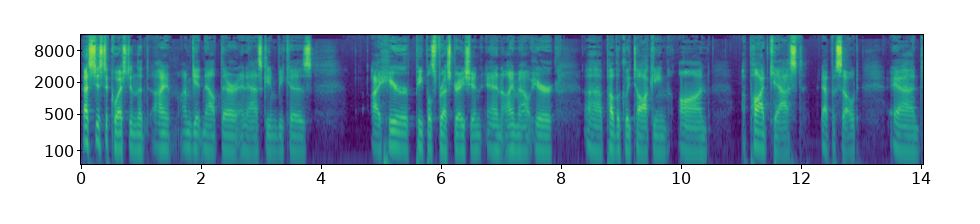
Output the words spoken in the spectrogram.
That's just a question that I'm I'm getting out there and asking because I hear people's frustration and I'm out here uh, publicly talking on a podcast episode. And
